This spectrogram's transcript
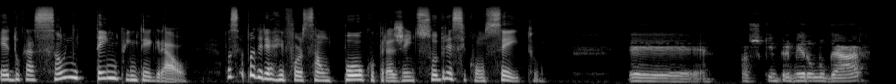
educação em tempo integral. Você poderia reforçar um pouco para a gente sobre esse conceito? É, acho que, em primeiro lugar,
